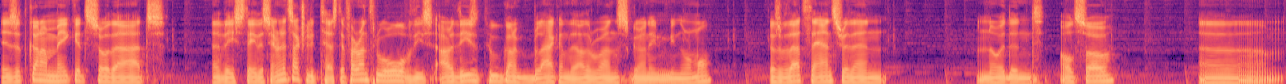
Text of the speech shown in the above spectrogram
is it gonna make it so that uh, they stay the same? Let's actually test. If I run through all of these, are these two gonna be black and the other ones gonna be normal? Because if that's the answer, then no, it didn't. Also, um,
